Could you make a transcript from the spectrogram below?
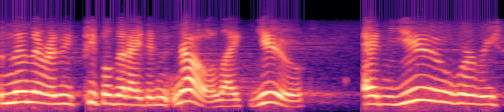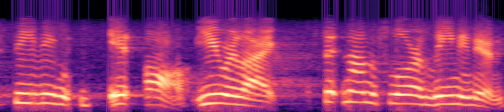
and then there were these people that I didn't know, like you, and you were receiving it all. You were like sitting on the floor, leaning in,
